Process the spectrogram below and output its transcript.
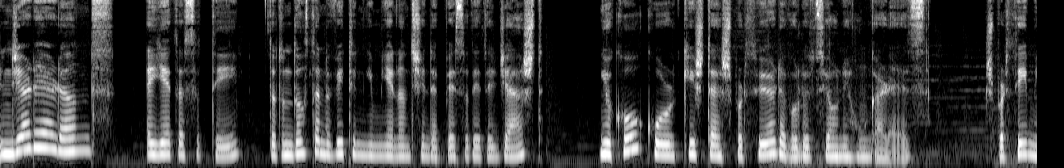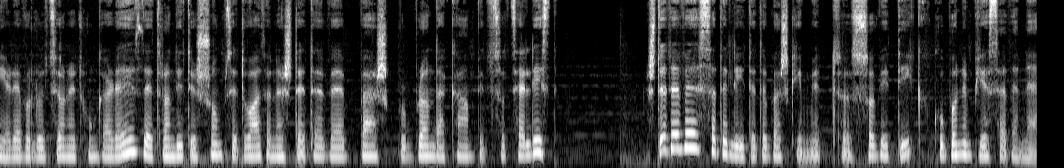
Ngjarja e rëndë e jetës së tij do të ndodhte në vitin një mijë e nëntëqind e pesëdhjetë e gjashtë, një kohë kur kishte shpërthyer revolucioni hungarez. Shpërthimi i revolucionit hungarez e tronditi shumë situatën e shteteve bashkë përbrënda kampit socialist, shteteve satelite të bashkimit sovjetik, ku bënim pjesë edhe ne.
